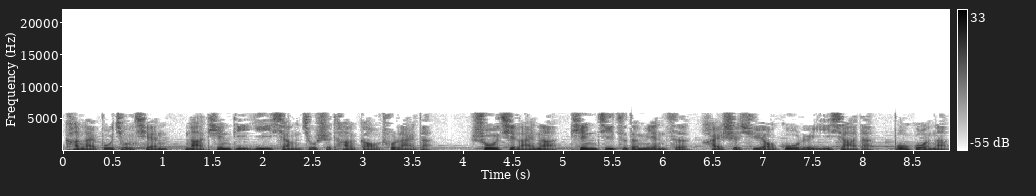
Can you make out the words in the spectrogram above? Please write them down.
看来不久前那天地异象就是他搞出来的。说起来呢，天机子的面子还是需要顾虑一下的。不过呢，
